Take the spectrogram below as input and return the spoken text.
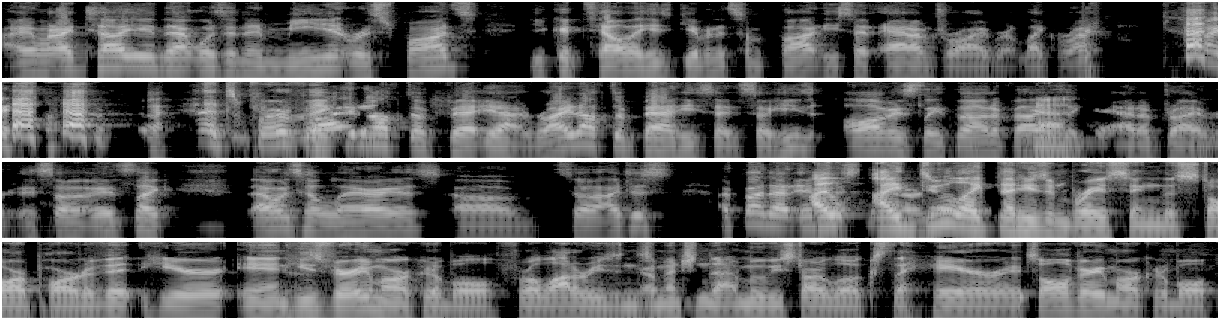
I, when I tell you that was an immediate response, you could tell that he's given it some thought. He said Adam Driver, like right, right, off, That's perfect. right off the bat. Yeah, right off the bat, he said. So he's obviously thought about it. Yeah. He's like yeah, Adam Driver. And So it's like that was hilarious. Um, so I just I found that I, interesting. I don't do know. like that he's embracing the star part of it here, and Yeah. he's very marketable for a lot of reasons. Yep. You mentioned that movie star looks, the hair, it's all very marketable.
